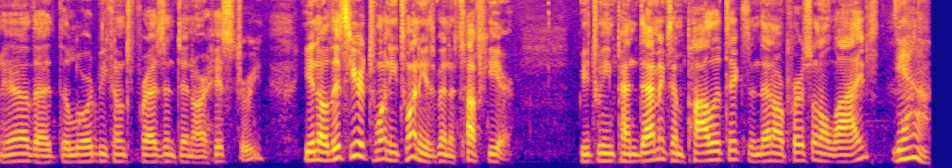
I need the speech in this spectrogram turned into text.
Yeah, that the Lord becomes present in our history. You know, this year 2020 has been a tough year. Between pandemics and politics and then our personal lives. Yeah.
